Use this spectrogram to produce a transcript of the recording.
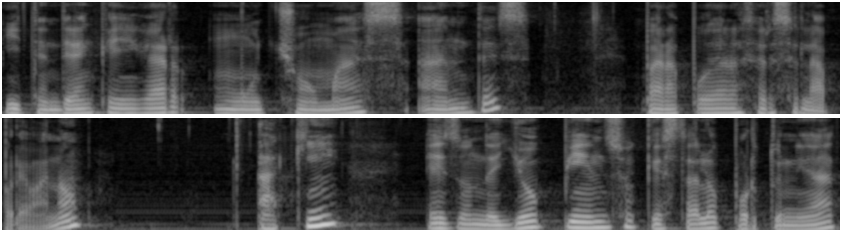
y tendrían que llegar mucho más antes para poder hacerse la prueba, ¿no? Aquí es donde yo pienso que está la oportunidad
